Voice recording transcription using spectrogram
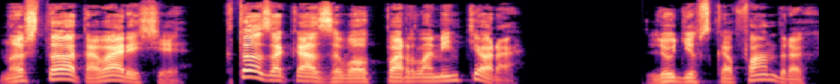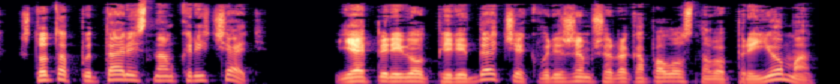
«Ну что, товарищи, кто заказывал парламентера?» Люди в скафандрах что-то пытались нам кричать. Я перевел передатчик в режим широкополосного приема,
